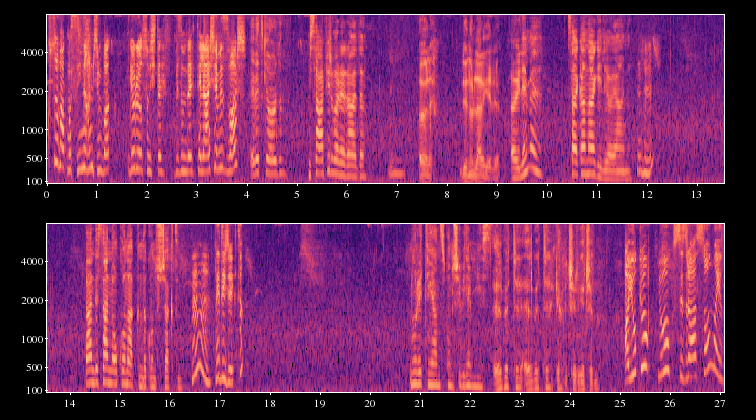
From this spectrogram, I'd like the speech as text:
Kusura bakma Sinemciğim bak. Görüyorsun işte bizim de telaşemiz var. Evet gördüm. Misafir var herhalde. Öyle. Dünürler geliyor. Öyle mi? Serkanlar geliyor yani. Hı hı. Ben de seninle o konu hakkında konuşacaktım. Hı, ne diyecektin? Nurettin yalnız konuşabilir miyiz? Elbette, elbette. Gel içeri geçelim. Ay yok yok yok siz rahatsız olmayın.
